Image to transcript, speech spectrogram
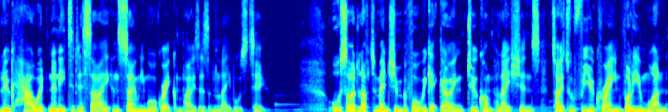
Luke Howard, Nainita Desai, and so many more great composers and labels too. Also, I'd love to mention before we get going two compilations titled For Ukraine Volume 1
